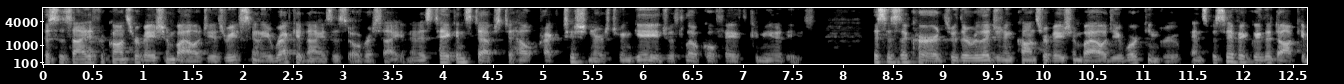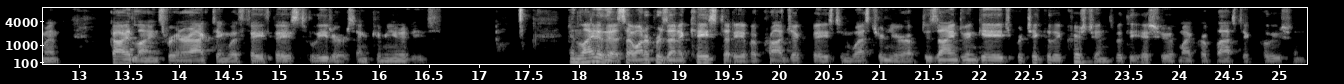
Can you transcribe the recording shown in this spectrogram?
The Society for Conservation Biology has recently recognized this oversight and has taken steps to help practitioners to engage with local faith communities. This has occurred through the Religion and Conservation Biology Working Group, and specifically the document, Guidelines for Interacting with Faith-Based Leaders and Communities. In light of this, I want to present a case study of a project based in Western Europe designed to engage particularly Christians with the issue of microplastic pollution.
